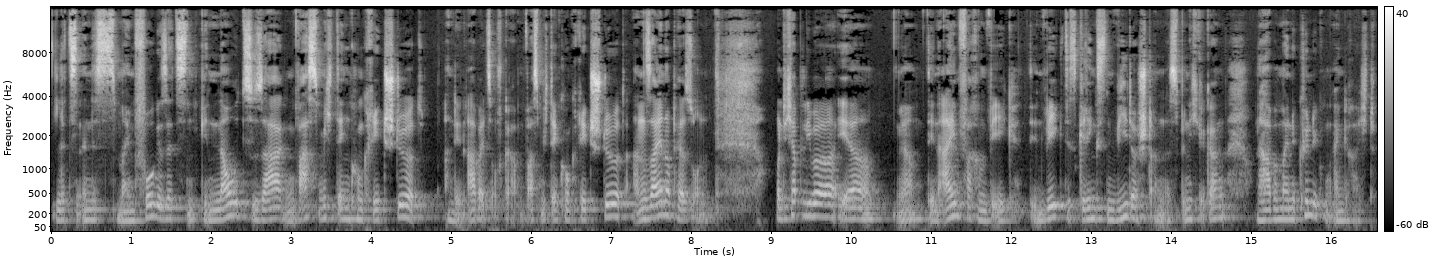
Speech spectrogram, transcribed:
letzten Endes meinem Vorgesetzten genau zu sagen, was mich denn konkret stört an den Arbeitsaufgaben, was mich denn konkret stört an seiner Person. Und ich habe lieber eher ja, den einfachen Weg, den Weg des geringsten Widerstandes bin ich gegangen und habe meine Kündigung eingereicht.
